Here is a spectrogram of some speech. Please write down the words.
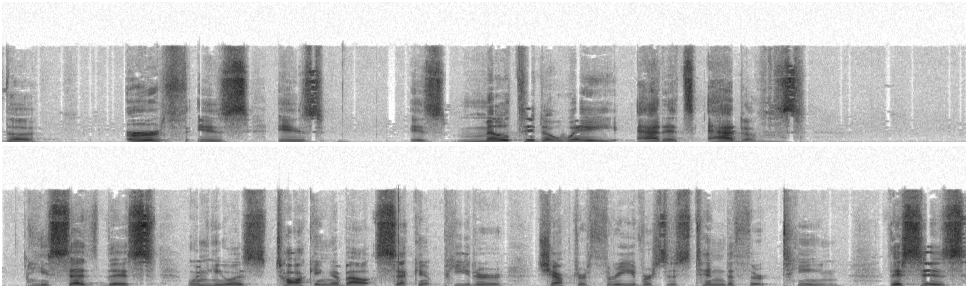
the earth is, is, is melted away at its atoms. He said this when he was talking about 2 Peter chapter 3 verses 10 to 13. This is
